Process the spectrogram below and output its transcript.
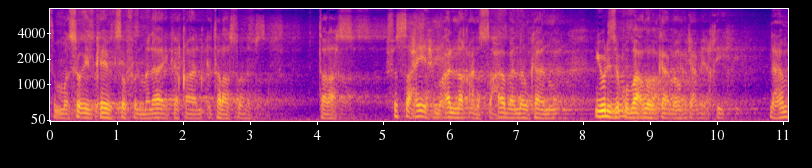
ثم سئل كيف تصف الملائكة؟ قال يتراصون في الصف. تراص في الصحيح معلق عن الصحابة أنهم كانوا يلزق بعضهم كعبه بكعب أخيه. نعم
